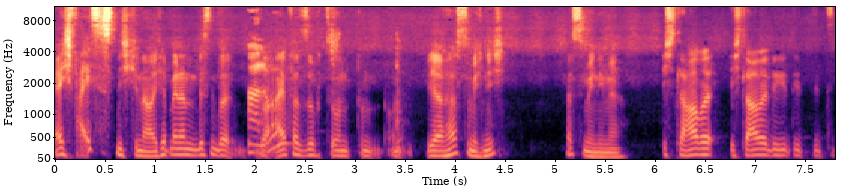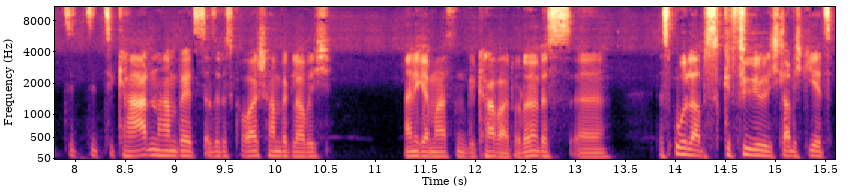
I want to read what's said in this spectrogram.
Ja, ich weiß es nicht genau. Ich habe mir dann ein bisschen über, über Eifersucht und, und, und ja, hörst du mich nicht? Hörst du mich nicht mehr? Ich glaube, ich glaube, die, die, die, die Zikaden haben wir jetzt, also das Geräusch haben wir, glaube ich, einigermaßen gecovert, oder? Das, äh, das Urlaubsgefühl. Ich glaube, ich gehe jetzt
